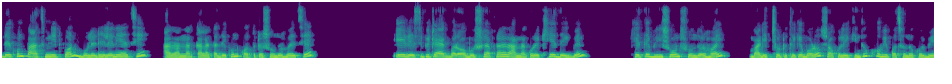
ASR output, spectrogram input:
দেখুন, পাঁচ মিনিট পর বলে ঢেলে নিয়েছি, আর রান্নার কালারটা দেখুন কতটা সুন্দর হয়েছে। এই রেসিপিটা একবার অবশ্যই আপনারা রান্না করে খেয়ে দেখবেন। খেতে ভীষণ সুন্দর হয়। বাড়ির ছোট থেকে বড় সকলেই কিন্তু খুবই পছন্দ করবে।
